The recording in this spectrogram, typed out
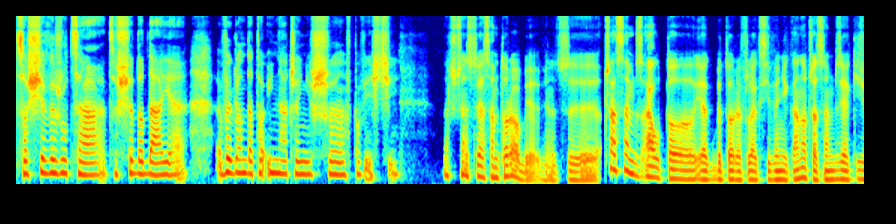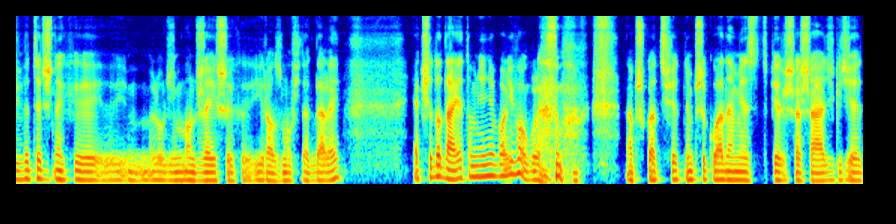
Coś się wyrzuca, coś się dodaje. Wygląda to inaczej niż e, w powieści. Znaczy często ja sam to robię, więc y, czasem z auto jakby to refleksji wynika, no czasem z jakichś wytycznych y, ludzi mądrzejszych i rozmów i tak dalej. Jak się dodaje, to mnie nie boli w ogóle. Na przykład świetnym przykładem jest pierwsza szać, gdzie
